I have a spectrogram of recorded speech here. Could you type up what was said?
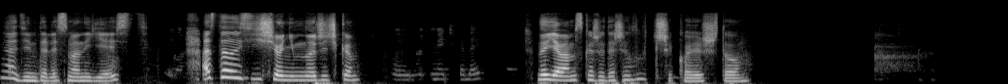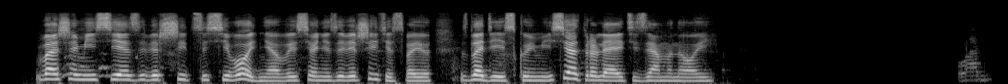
Один талисман есть. Осталось еще немножечко. Ой, мячика дай. Но я вам скажу даже лучше кое-что. Ваша миссия завершится сегодня. Вы сегодня завершите свою злодейскую миссию и отправляетесь за мной. Ладно.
